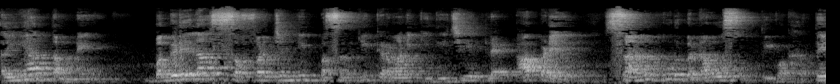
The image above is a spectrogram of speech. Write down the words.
અહીંયા તમને બગડેલા સફરજનની પસંદગી કરવાની કીધી છે એટલે આપણે સાનુકૂળ બનાવો શોધતી વખતે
